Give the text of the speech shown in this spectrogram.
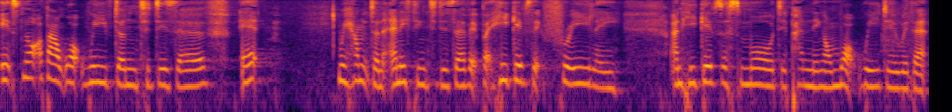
it's not about what we've done to deserve it. We haven't done anything to deserve it, but he gives it freely and he gives us more depending on what we do with it.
